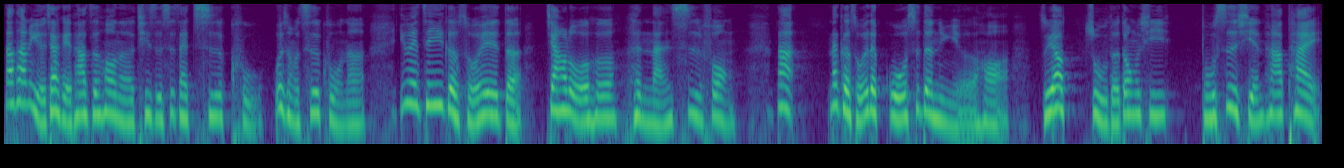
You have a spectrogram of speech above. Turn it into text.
那他女儿嫁给他之后呢，其实是在吃苦。为什么吃苦呢？因为这一个所谓的迦罗呵很难侍奉。那那个所谓的国师的女儿哈，主要煮的东西不是嫌他太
